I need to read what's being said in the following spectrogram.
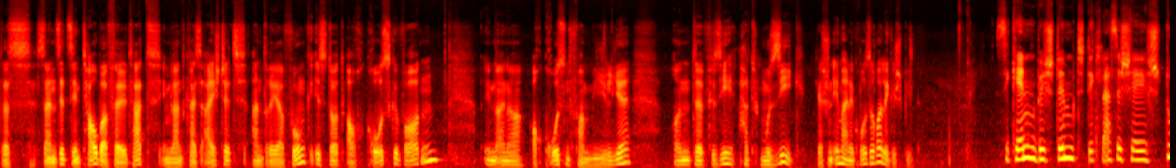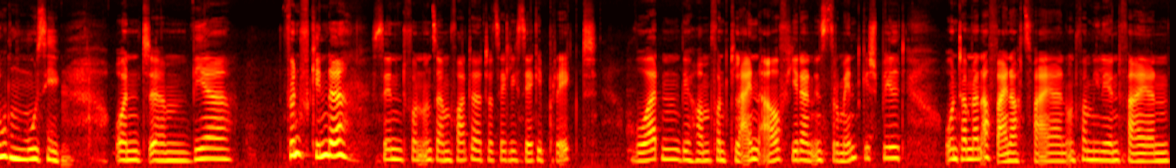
das seinen Sitz in Tauberfeld hat, im Landkreis Eichstätt. Andrea Funk ist dort auch groß geworden, in einer auch großen Familie. Und äh, für sie hat Musik ja schon immer eine große Rolle gespielt. Sie kennen bestimmt die klassische Stubenmusik. Hm. Und ähm, wir fünf Kinder sind von unserem Vater tatsächlich sehr geprägt worden. Wir haben von klein auf jeder ein Instrument gespielt und haben dann auf Weihnachtsfeiern und Familienfeiern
